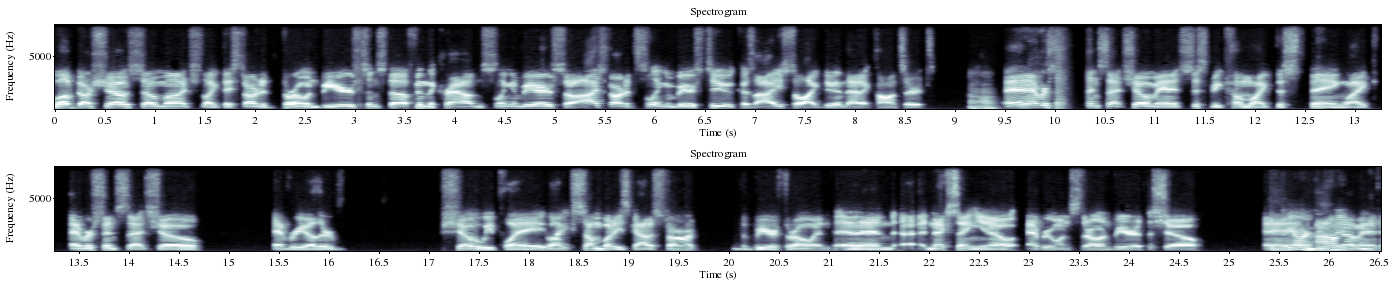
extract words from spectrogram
loved our show so much. Like they started throwing beers and stuff in the crowd and slinging beers. So I started slinging beers too because I used to like doing that at concerts. Uh-huh. And ever since that show, man, it's just become like this thing. Like ever since that show, every other show we play, like somebody's got to start the beer throwing, and then uh, next thing you know, everyone's throwing beer at the show. If they aren't doing know, it, man.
